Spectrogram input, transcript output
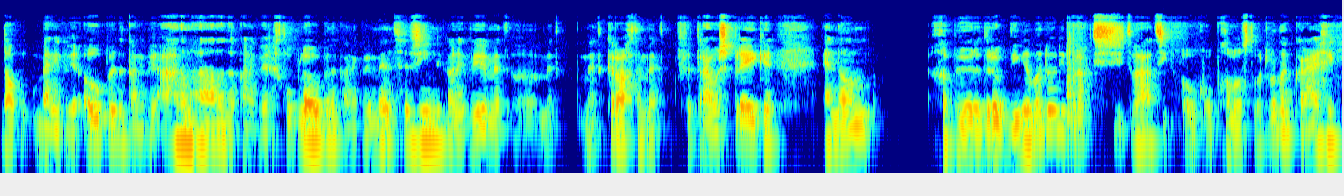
dan ben ik weer open, dan kan ik weer ademhalen, dan kan ik weer rechtop lopen, dan kan ik weer mensen zien, dan kan ik weer met, uh, met, met kracht en met vertrouwen spreken. En dan gebeuren er ook dingen waardoor die praktische situatie ook opgelost wordt. Want dan krijg ik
